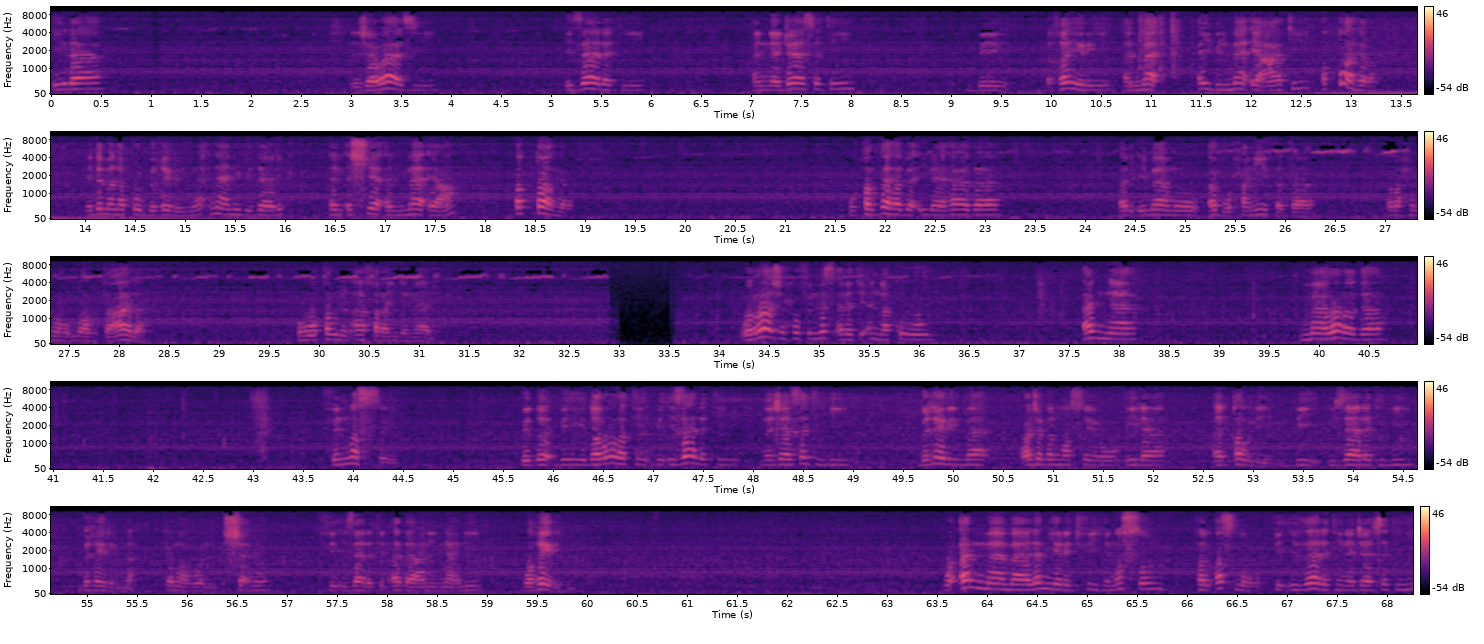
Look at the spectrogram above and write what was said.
إلى جواز إزالة النجاسة بغير الماء أي بالمائعات الطاهرة. عندما نقول بغير الماء نعني بذلك الأشياء المائعة الطاهرة. وقد ذهب إلى هذا الإمام أبو حنيفة رحمه الله تعالى. وهو قول آخر عند مالك. والراجح في المسألة أن نقول أن ما ورد في النص بضرورة بإزالة نجاسته بغير الماء وجب المصير إلى القول بإزالته بغير الماء كما هو الشأن في إزالة الأذى عن النعل وغيره. وأما ما لم يرد فيه نص فالأصل في إزالة نجاسته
